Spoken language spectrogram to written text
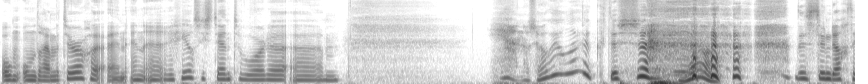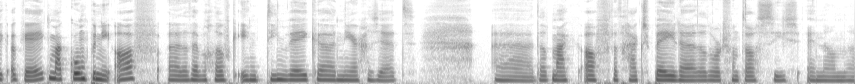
om, om dramaturge en, en regieassistent te worden. Ehm, dat is ook heel leuk. Dus, Ja. dus toen dacht ik, oké, ik maak Company af. Eh, dat hebben we geloof ik in tien weken neergezet. Eh, dat maak ik af, dat ga ik spelen, dat wordt fantastisch. En dan, eh,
